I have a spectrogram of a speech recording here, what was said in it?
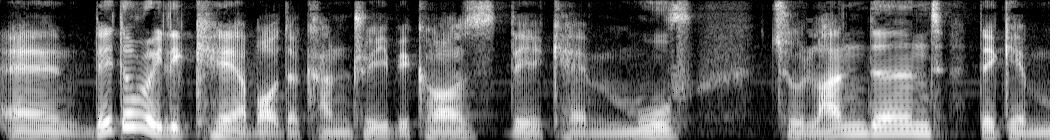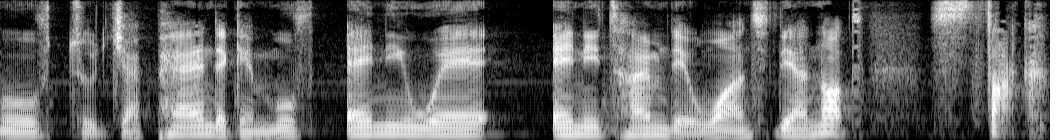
and they don't really care about the country because they can move to London, they can move to Japan, they can move anywhere, anytime they want. They are not stuck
